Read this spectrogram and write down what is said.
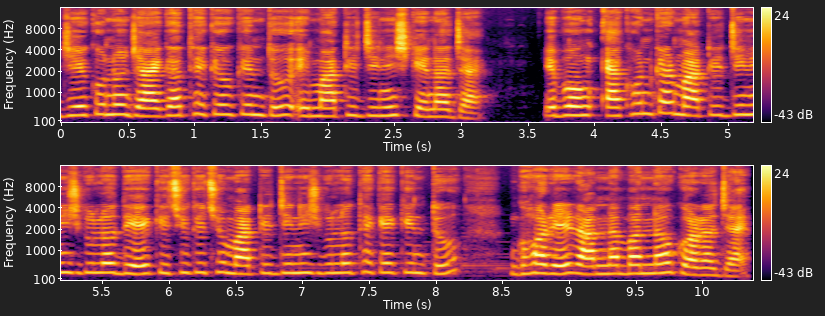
যে কোনো জায়গা থেকেও কিন্তু এই মাটির জিনিস কেনা যায়। এবং এখনকার মাটির জিনিসগুলো দিয়ে কিছু কিছু মাটির জিনিসগুলো থেকে কিন্তু ঘরে রান্নাবান্নাও করা যায়।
